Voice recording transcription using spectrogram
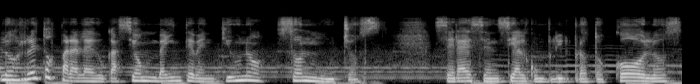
Los retos para la educación 2021 son muchos. Será esencial cumplir protocolos,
